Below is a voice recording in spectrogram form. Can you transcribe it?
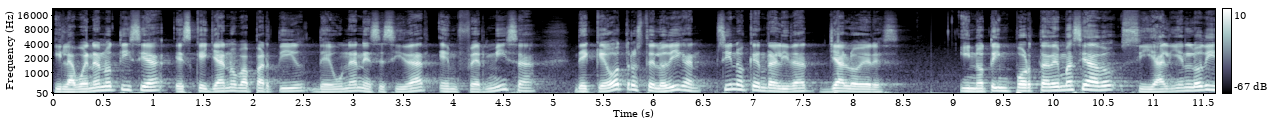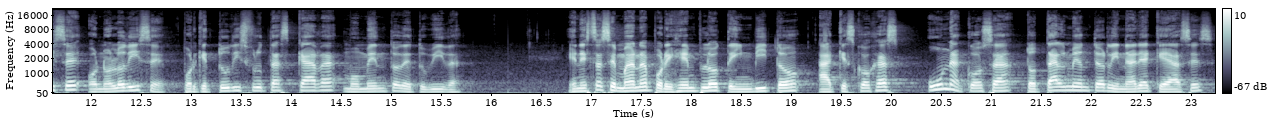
Y la buena noticia es que ya no va a partir de una necesidad enfermiza de que otros te lo digan, sino que en realidad ya lo eres. Y no te importa demasiado si alguien lo dice o no lo dice, porque tú disfrutas cada momento de tu vida. En esta semana, por ejemplo, te invito a que escojas una cosa totalmente ordinaria que haces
